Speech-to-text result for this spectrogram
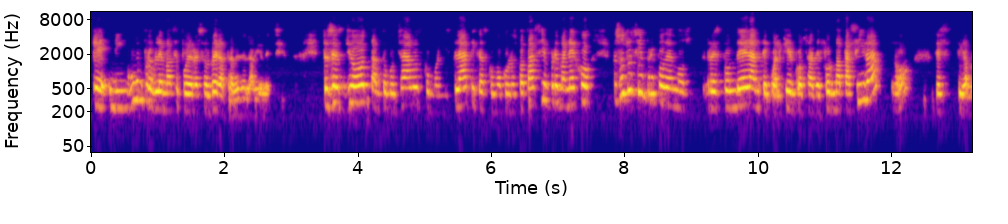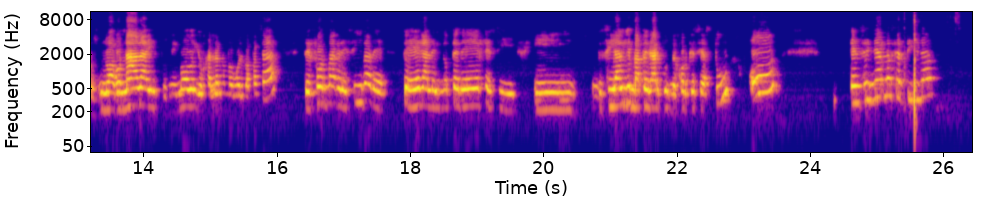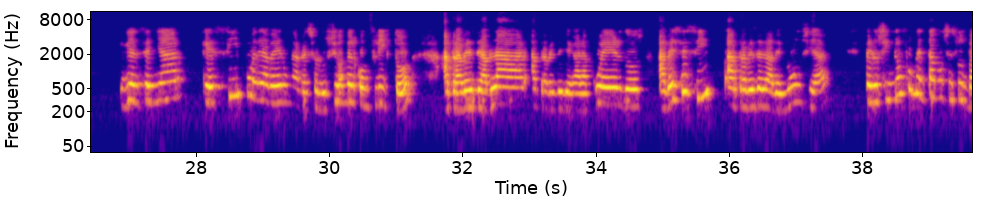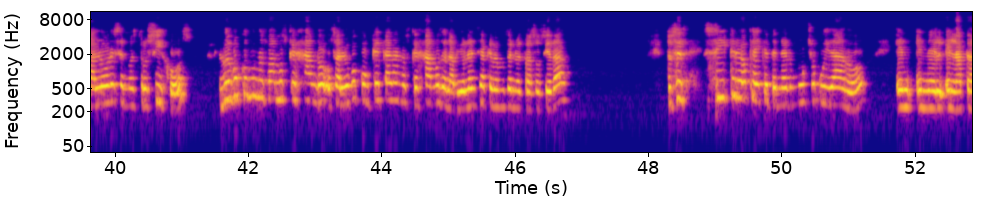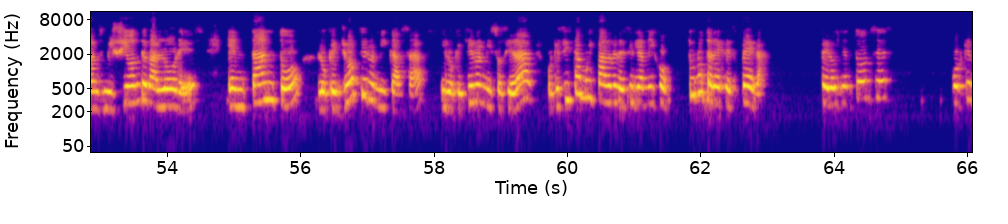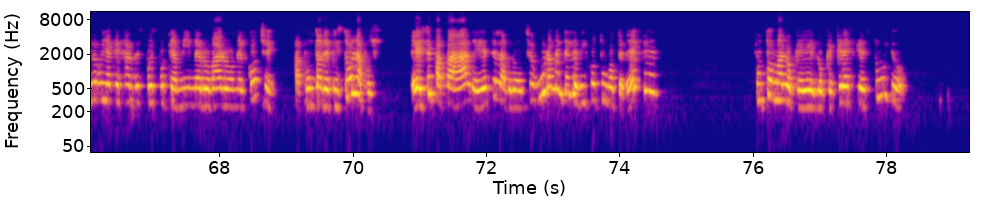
que ningún problema se puede resolver a través de la violencia. Entonces yo, tanto con chavos como en mis pláticas, como con los papás, siempre manejo, nosotros siempre podemos responder ante cualquier cosa de forma pasiva, ¿no? digamos, no hago nada y pues ni modo y ojalá no me vuelva a pasar, de forma agresiva de pégale y no te dejes y, y si alguien va a pegar, pues mejor que seas tú, o enseñar la asertividad y enseñar que sí puede haber una resolución del conflicto a través de hablar, a través de llegar a acuerdos, a veces sí, a través de la denuncia, pero si no fomentamos esos valores en nuestros hijos, luego cómo nos vamos quejando, o sea, luego con qué cara nos quejamos de la violencia que vemos en nuestra sociedad. Entonces, sí creo que hay que tener mucho cuidado en, en la transmisión de valores, en tanto lo que yo quiero en mi casa y lo que quiero en mi sociedad, porque sí está muy padre decirle a mi hijo, tú no te dejes, pega, pero y entonces, ¿por qué me voy a quejar después porque a mí me robaron el coche a punta de pistola? Pues ese papá de ese ladrón seguramente le dijo, tú no te dejes, tú toma lo que, lo que crees que es tuyo.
